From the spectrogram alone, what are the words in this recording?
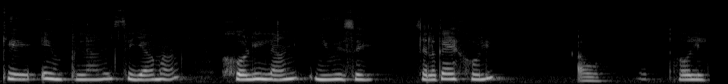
que en plan se llama Holy Land USA. ¿Sabes lo que es Holy? Au, Holy.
